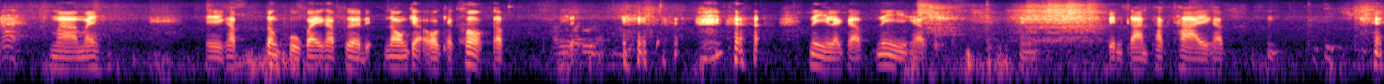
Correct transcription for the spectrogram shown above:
มามาไหมเฮ้ครับ ต้องผูกไว้ครับเผื่อน้องจะออกจากคอกครับเอานี้มาดูหน่อยนี่แหละครับ นี่ครับ เป็นการทักทายครับครับ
